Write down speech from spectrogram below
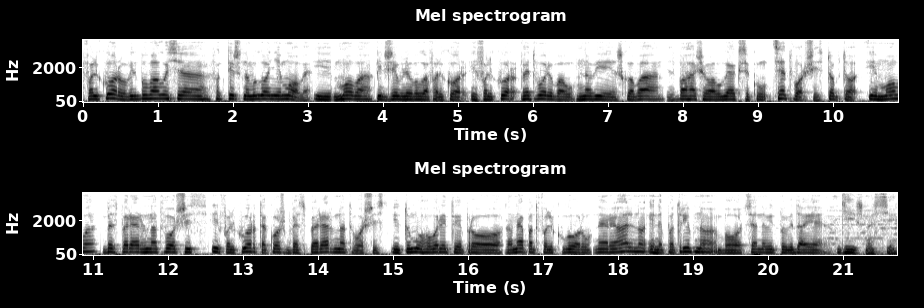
фольклору відбувалося фактично в лоні мови, і мова підживлювала фольклор, і фольклор витворював нові слова, збагачував лексику. Це творчість, тобто і мова безперервна творчість, і фольклор також безперервна творчість. І тому говорити про занепад фольклору нереально і не потрібно, бо це не відповідає дійсності.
